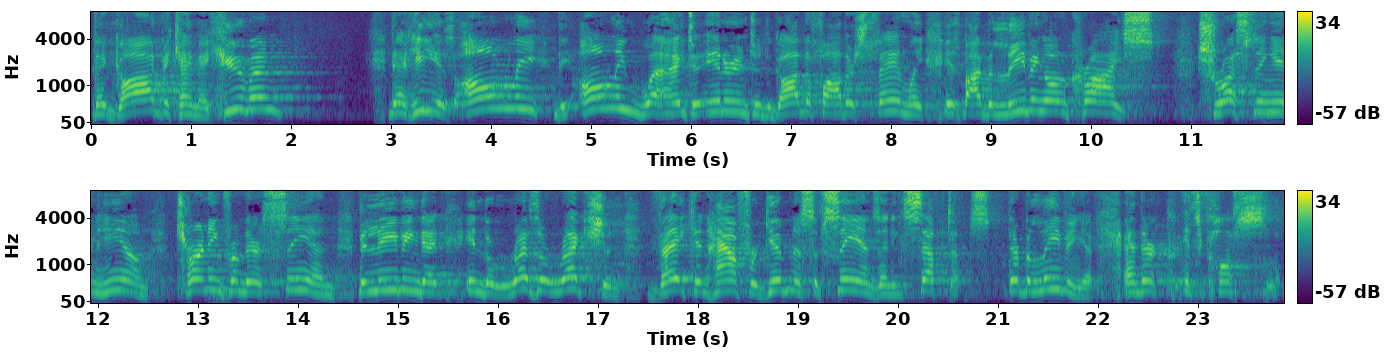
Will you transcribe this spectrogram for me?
that God became a human, that He is only the only way to enter into the God the Father's family is by believing on Christ trusting in Him, turning from their sin, believing that in the resurrection they can have forgiveness of sins and acceptance. They're believing it, and they're, it's costly.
